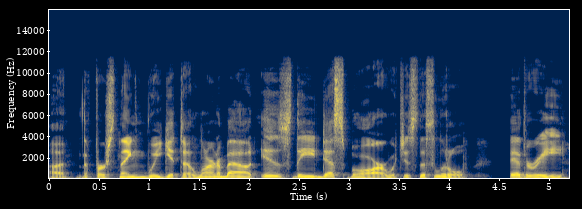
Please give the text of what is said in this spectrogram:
uh, the first thing we get to learn about is the desk bar, which is this little feathery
